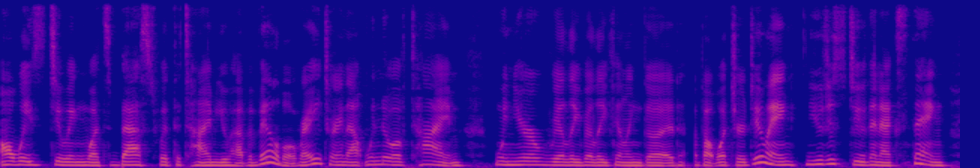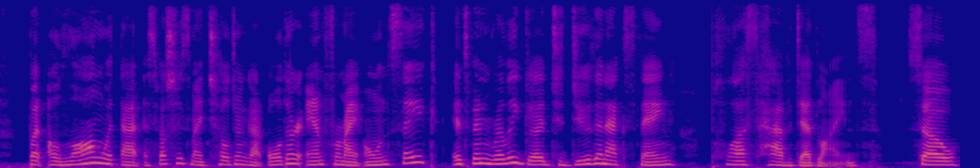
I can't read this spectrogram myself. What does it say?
always doing what's best with the time you have available, right? During that window of time when you're really, really feeling good about what you're doing, you just do the next thing. But along with that, especially as my children got older and for my own sake, it's been really good to do the next thing plus have deadlines. So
